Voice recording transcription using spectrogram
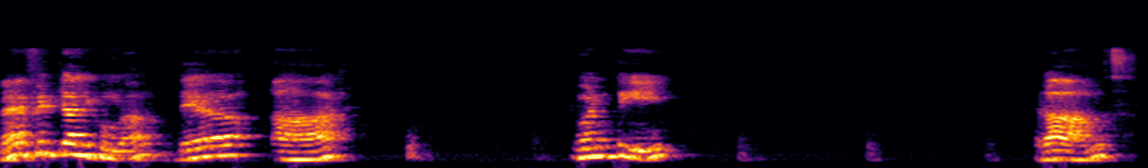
मैं फिर क्या लिखूँगा? There are twenty Rams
